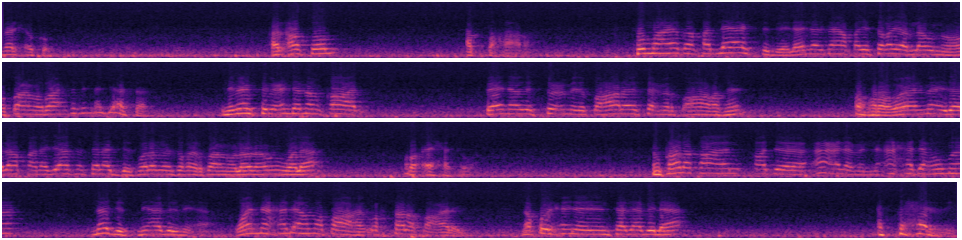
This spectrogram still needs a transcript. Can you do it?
ما الحكم؟ الأصل الطهارة. ثم أيضا قد لا يشتبه لأن الماء قد يتغير لونه وطعمه ورائحته بالنجاسة إنما يشتبه عند من قال فإنه إذا استعمل طهارة يستعمل طهارة أخرى والماء إذا لاقى نجاسة تنجس ولم يتغير طعمه ولا لونه ولا رائحته. إن قال قائل قد أعلم أن أحدهما نجس مئة بالمئة وأن أحدهما طاهر واختلط عليه. نقول حينئذ تذهب إلى التحري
